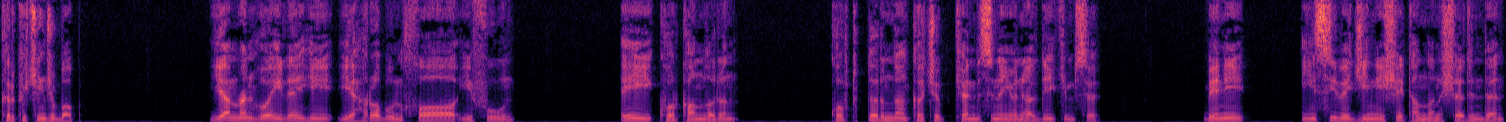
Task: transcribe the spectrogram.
43. Bab Ya men huve ileyhi yehrabul haifun Ey korkanların, korktuklarından kaçıp kendisine yöneldiği kimse, beni insi ve cini şeytanların şerrinden,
